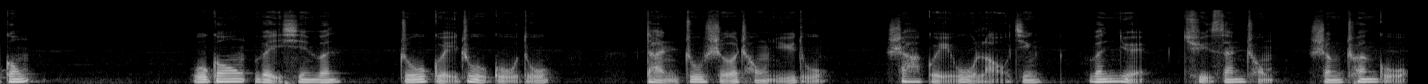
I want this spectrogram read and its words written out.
蚣，蜈蚣味辛温，主鬼柱蛊毒，但诸蛇虫余毒，杀鬼物老精，温疟，去三虫，生川谷。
